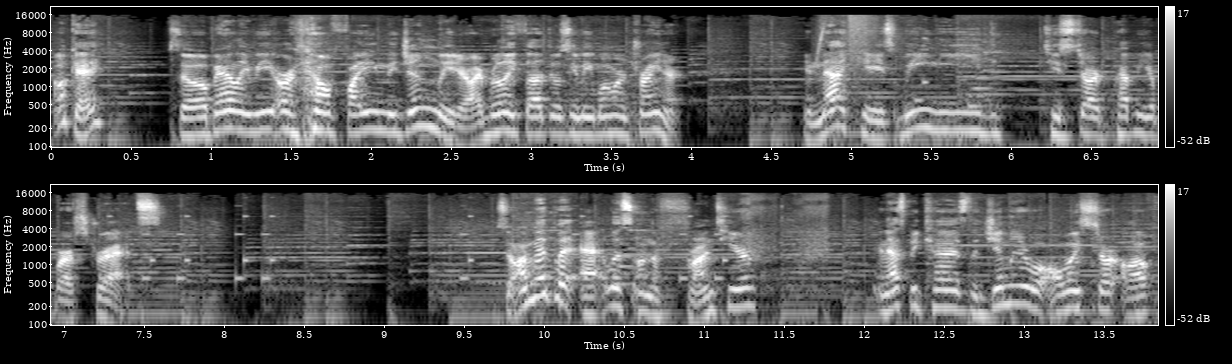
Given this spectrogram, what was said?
Okay, so apparently we are now fighting the gym leader. I really thought there was going to be one more trainer. In that case, we need to start prepping up our strats. So I'm going to put Atlas on the front here, and that's because the gym leader will always start off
